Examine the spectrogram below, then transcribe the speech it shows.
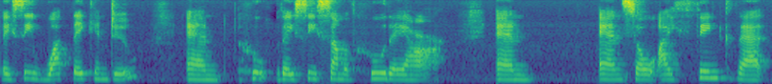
they see what they can do and who they see some of who they are. And And so I think that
